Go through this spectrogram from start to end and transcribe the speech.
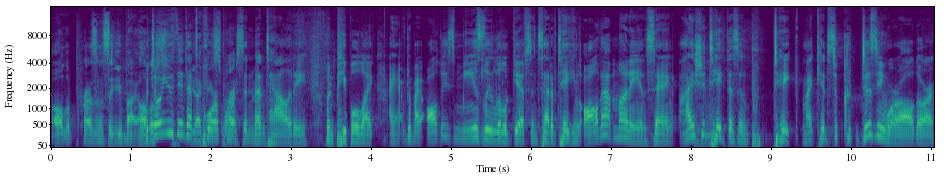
all the presents that you buy. All But the don't you think that's poor swap- person mentality when people like I have to buy all these measly little gifts instead of taking all that money and saying I should Mm-hmm. take this and p- take my kids to Disney World or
